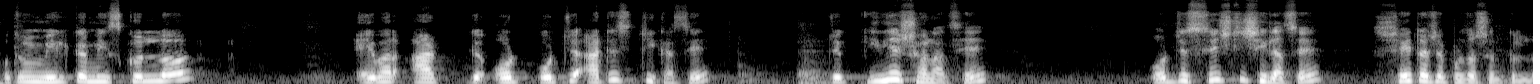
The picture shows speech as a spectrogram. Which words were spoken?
প্রথমে মিল্কটা মিক্স করল। এবার আর্ট ওর যে আর্টিস্টিক আছে, যে ক্রিয়েশন আছে, ওর যে সৃষ্টিশীল আছে, সেটা সে প্রদর্শন করল।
